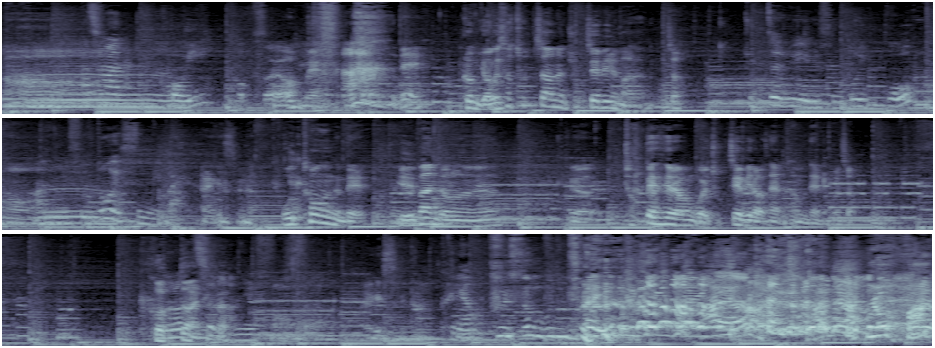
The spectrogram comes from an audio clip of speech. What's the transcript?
아. 하지만 거의 없어요. 네. 네. 그럼 여기서 첩자는 족제비를 말하는 거죠? 족제비일 수도 있고 어. 아닐 수도 있습니다. 알겠습니다. 보통은 근데 일반적으로는 그 적대 세력은 거의 족제비라고 생각하면 되는 거죠? 그것도 아닌가? 않을 수 있어요. 알겠습니다. 그냥 불순분자 이런 느낌인 거 아닌가요? 요 반,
